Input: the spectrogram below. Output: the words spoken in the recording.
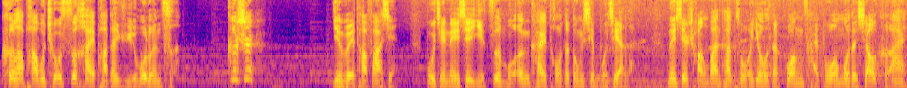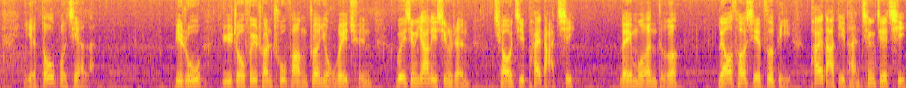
克拉帕乌丘斯害怕的语无伦次。可是，因为他发现，不仅那些以字母 N 开头的东西不见了，那些常伴他左右的光彩夺目的小可爱也都不见了。比如宇宙飞船厨房专用围裙、微型压力星人、敲击拍打器、雷姆恩德。潦草写字笔、拍打地毯清洁器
